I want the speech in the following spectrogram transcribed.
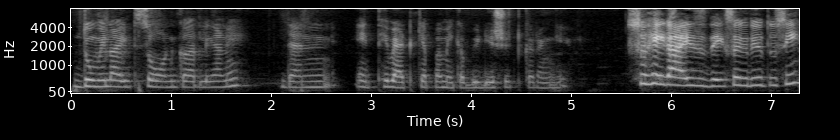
ਦੋਵੇਂ ਲਾਈਟਸ ਔਨ ਕਰ ਲਿਆ ਨੇ। ਦੈਨ ਇੱਥੇ ਬੈਠ ਕੇ ਆਪਾਂ ਮੇਕਅਪ ਵੀਡੀਓ ਸ਼ੂਟ ਕਰਾਂਗੇ। ਸੋ ਹੇ ਗਾਇਜ਼ ਦੇਖ ਸਕਦੇ ਹੋ ਤੁਸੀਂ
